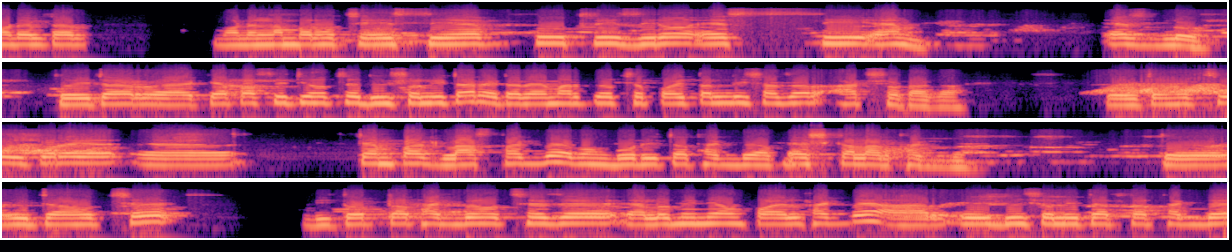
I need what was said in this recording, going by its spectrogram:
মডেলটার মডেল নাম্বার হচ্ছে S C F two three zero S C M S blue তো এটার ক্যাপাসিটি হচ্ছে দুইশো লিটার, এটার এমআরপি হচ্ছে পঁয়তাল্লিশ হাজার আটশো টাকা। তো এটা হচ্ছে উপরে টেম্পার গ্লাস থাকবে এবং বডিটা থাকবে অ্যাশ কালার থাকবে। তো এটা হচ্ছে, ভিতরটা থাকবে হচ্ছে যে অ্যালুমিনিয়াম ফয়েল থাকবে আর এই দুইশো লিটারটা থাকবে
